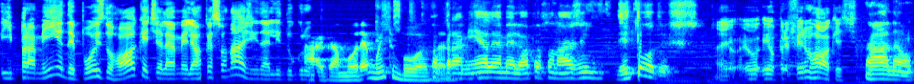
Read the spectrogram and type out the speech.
E pra mim, depois do Rocket, ela é a melhor personagem né, ali do grupo. Ah, Gamora é muito boa, velho. Pra mim, ela é a melhor personagem de todos. Eu, eu, eu prefiro o Rocket. Ah, não.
